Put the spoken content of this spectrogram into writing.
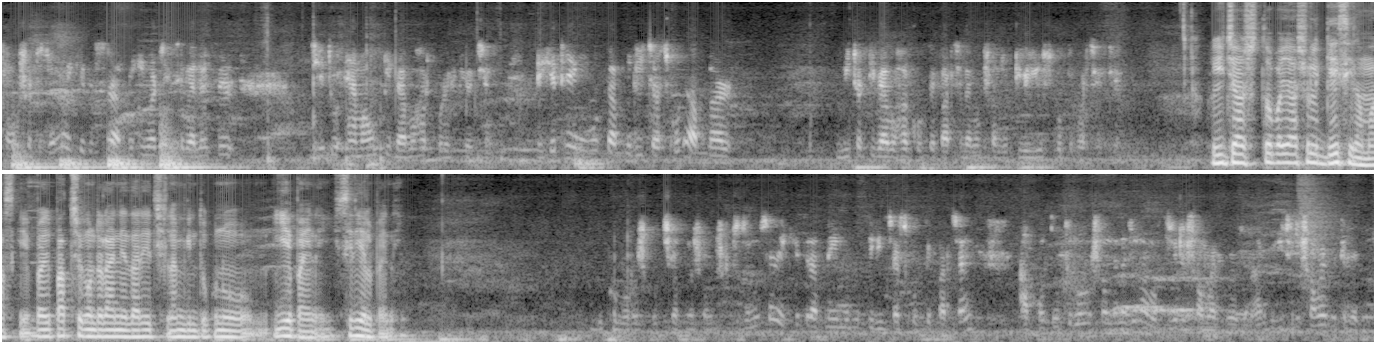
সমস্যাটার জন্য এক্ষেত্রে আপনি ইমার্জেন্সি ব্যালেন্সের যেহেতু অ্যামাউন্টটি ব্যবহার করে ফেলেছেন এক্ষেত্রে এই মুহূর্তে আপনি রিচার্জ করে আপনার মিটারটি ব্যবহার করতে পারছেন এবং সংযোগটি ইউজ করতে পারছেন রিচার্জ তো ভাই আসলে গেছিলাম আজকে, প্রায় পাঁচ ছ ঘণ্টা লাইনে দাঁড়িয়েছিলাম কিন্তু কোনো ইয়ে পাই নাই সিরিয়াল পাই নাই দুঃখ প্রকাশ করছি আপনার সমস্যাটির জন্য স্যার এক্ষেত্রে আপনি এই মুহূর্তে রিচার্জ করতে পারছেন আপনার তথ্যের অনুসন্ধানের জন্য আমার কিছুটা সময় প্রয়োজন। আর কি কিছুটা সময় পেতে পারবেন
